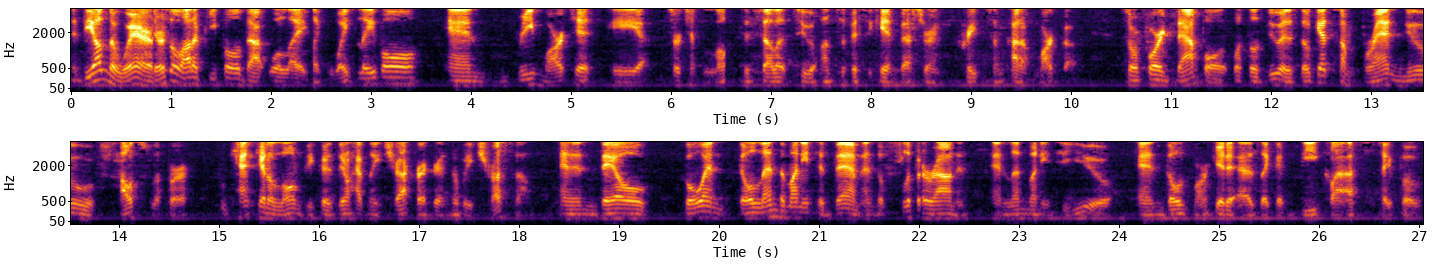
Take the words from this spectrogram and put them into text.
And be on the aware, there's a lot of people that will like like white label and remarket a certain loan to sell it to unsophisticated investor and create some kind of markup. So, for example, what they'll do is they'll get some brand new house flipper who can't get a loan because they don't have any track record and nobody trusts them, and they'll go and they'll lend the money to them and they'll flip it around and, and lend money to you, and they'll market it as like a B class type of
